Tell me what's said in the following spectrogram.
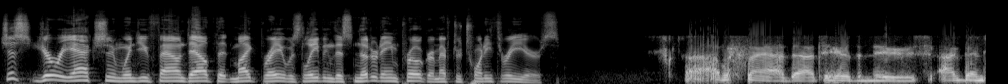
just your reaction when you found out that Mike Brey was leaving this Notre Dame program after 23 years. Uh, I was sad uh, to hear the news. I've been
